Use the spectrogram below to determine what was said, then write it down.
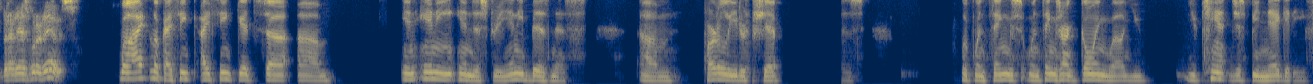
but it is what it is. Well, I look. I think I think it's uh, um, in any industry, any business. Um, part of leadership is look when things when things aren't going well. You you can't just be negative.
